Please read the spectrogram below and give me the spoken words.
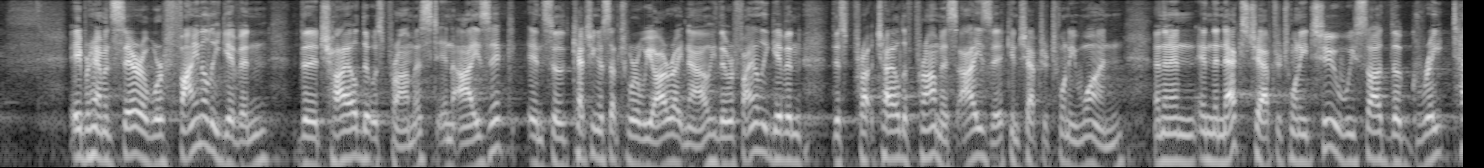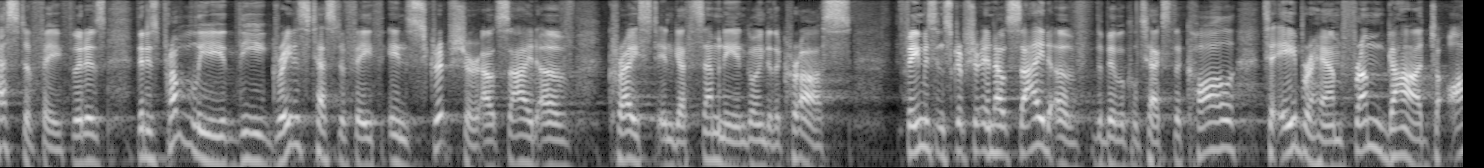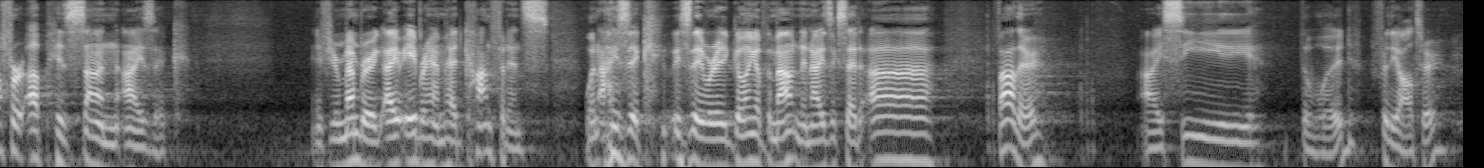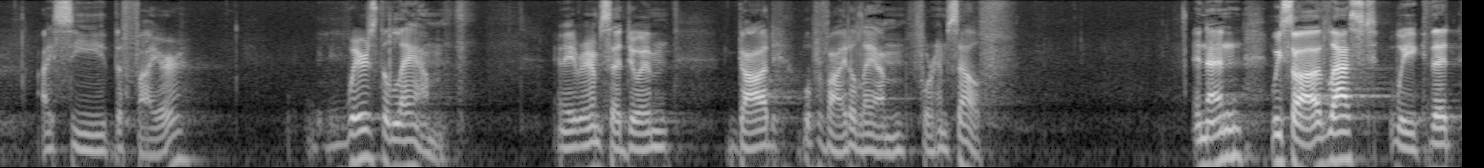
Abraham and Sarah were finally given the child that was promised in Isaac. And so, catching us up to where we are right now, they were finally given this pro- child of promise, Isaac, in chapter 21. And then in, in, the next chapter, 22, we saw the great test of faith that is, that is probably the greatest test of faith in Scripture outside of Christ in Gethsemane and going to the cross famous in scripture and outside of the biblical text, the call to Abraham from God to offer up his son Isaac. If you remember, Abraham had confidence when Isaac, as they were going up the mountain, and Isaac said, uh, Father, I see the wood for the altar, I see the fire. Where's the lamb? And Abraham said to him, God will provide a lamb for himself. And then we saw last week that,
